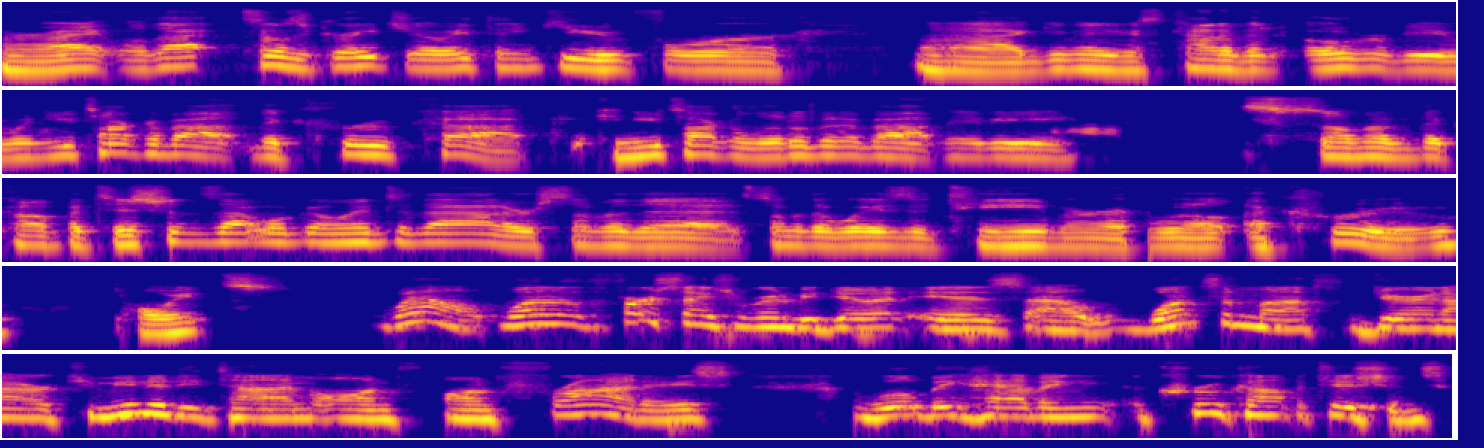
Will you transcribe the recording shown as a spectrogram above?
All right. Well, that sounds great, Joey. Thank you for uh, giving us kind of an overview. When you talk about the Crew Cup, can you talk a little bit about maybe some of the competitions that will go into that, or some of the some of the ways a team or will accrue points? Well, one of the first things we're going to be doing is uh, once a month during our community time on on Fridays we'll be having crew competitions.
